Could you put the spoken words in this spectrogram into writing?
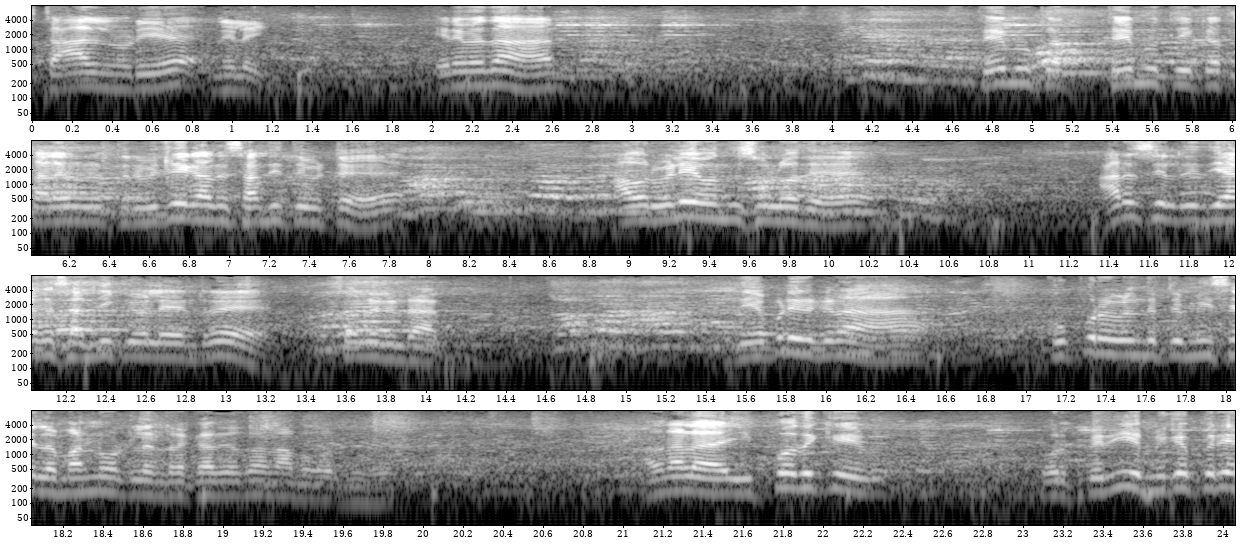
ஸ்டாலினுடைய நிலை. எனவே தான் தேமுக தேமுதிக தலைவர் திரு. விஜயகாந்த் சந்தித்து விட்டு அவர் வெளியே வந்து சொல்வது அரசியல் ரீதியாக சந்திக்கவில்லை என்று சொல்லுகின்றார். இது எப்படி இருக்குன்னா குப்புற விழுந்துட்டு மீசையில் மண் ஓட்டலன்ற கதை தான் ஞாபகம் வருது அதனால் இப்போதைக்கு ஒரு பெரிய மிகப்பெரிய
